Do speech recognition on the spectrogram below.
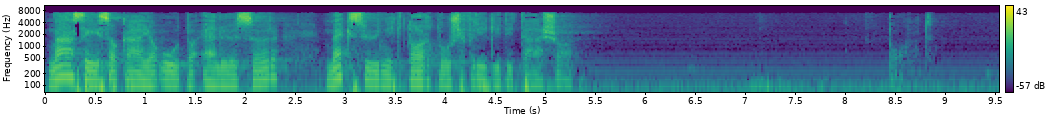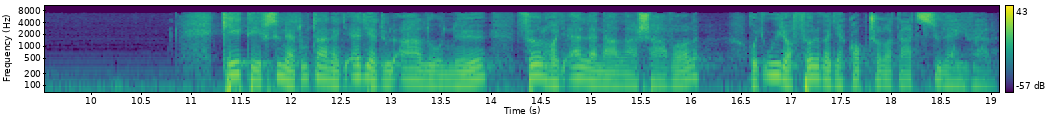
nász éjszakája óta először megszűnik tartós frigiditása. Pont. Két év szünet után egy egyedül álló nő fölhagy ellenállásával, hogy újra fölvegye kapcsolatát szüleivel.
